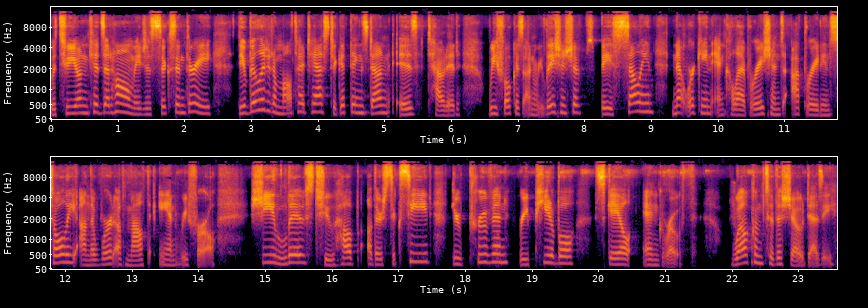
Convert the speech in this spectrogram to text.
With two young kids at home, ages six and three, the ability to multitask to get things done is touted. We focus on relationships based selling, networking, and collaborations operating solely on the word of mouth and referral. She lives to help others succeed through proven, repeatable scale and growth. Welcome to the show, Desi.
